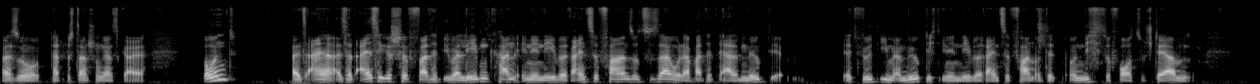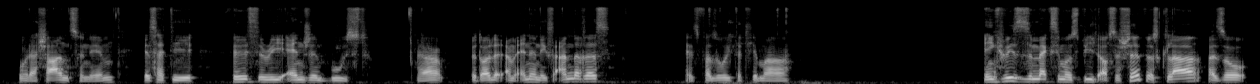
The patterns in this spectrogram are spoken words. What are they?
also das ist dann schon ganz geil. Und als, ein, als das einzige Schiff, was das überleben kann, in den Nebel reinzufahren sozusagen, oder was das ermöglicht, es wird ihm ermöglicht, in den Nebel reinzufahren und, und nicht sofort zu sterben oder Schaden zu nehmen, ist halt die Filthery Engine Boost. Ja, bedeutet am Ende nichts anderes. Jetzt versuche ich das hier mal. Increases the maximum speed of the ship, ist klar, also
